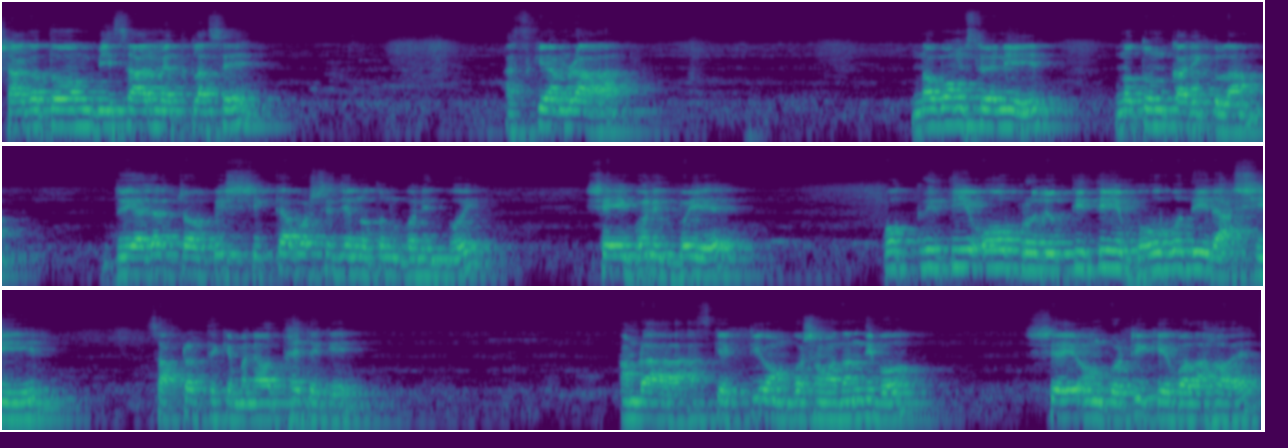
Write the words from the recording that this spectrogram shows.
স্বাগতম বিচার ম্যাথ ক্লাসে আজকে আমরা নবম শ্রেণির নতুন কারিকুলাম দুই হাজার চব্বিশ শিক্ষাবর্ষে যে নতুন গণিত বই, সেই গণিত বইয়ে প্রকৃতি ও প্রযুক্তিতে বহুপদী রাশির চ্যাপ্টার থেকে মানে অধ্যায় থেকে আমরা আজকে একটি অঙ্ক সমাধান দিব। সেই অঙ্কটিকে বলা হয়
